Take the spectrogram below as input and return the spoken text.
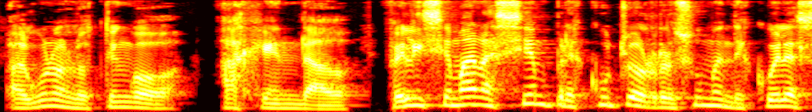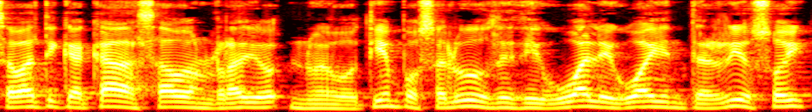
Algunos los tengo agendados. Feliz semana, siempre escucho el resumen de Escuela Sabática cada sábado en Radio Nuevo Tiempo. Saludos desde Gualeguay, Entre Ríos. Soy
